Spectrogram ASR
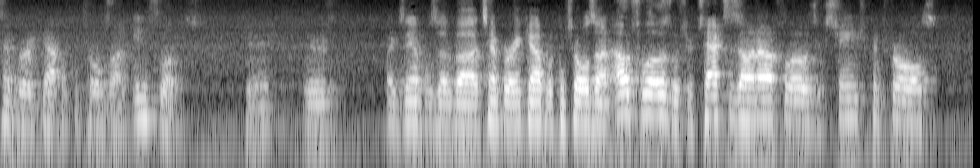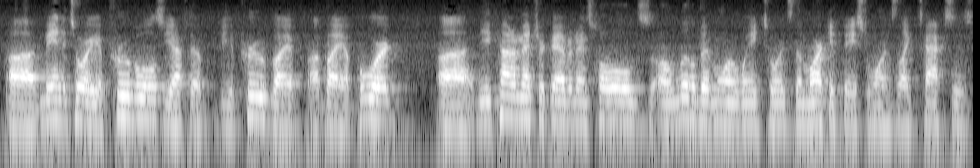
temporary capital controls on inflows. Okay? There's examples of uh, temporary capital controls on outflows, which are taxes on outflows, exchange controls, uh, mandatory approvals. You have to be approved by, uh, by a board. Uh, the econometric evidence holds a little bit more weight towards the market-based ones like taxes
